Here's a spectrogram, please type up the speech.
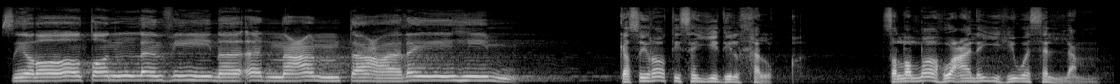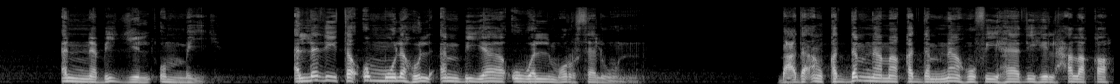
صراط الذين أنعمت عليهم. كصراط سيد الخلق. صلى الله عليه وسلم النبي الأمي الذي تؤم له الأنبياء والمرسلون. بعد أن قدمنا ما قدمناه في هذه الحلقة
